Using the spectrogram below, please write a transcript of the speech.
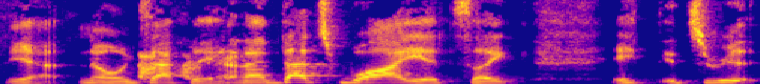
yeah, no, exactly, and I, that's why it's like it, it's really.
